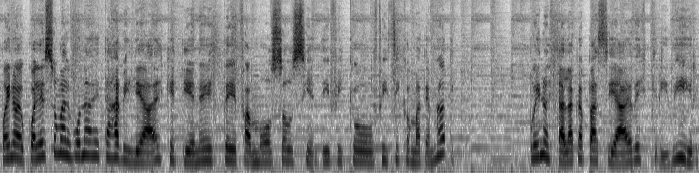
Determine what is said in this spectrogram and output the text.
Bueno, ¿cuáles son algunas de estas habilidades que tiene este famoso científico físico matemático? Bueno, está la capacidad de describir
